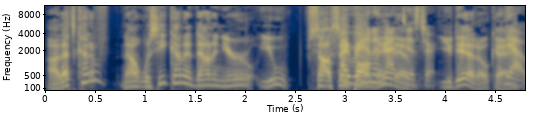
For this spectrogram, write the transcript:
uh, that's kind of now. Was he kind of down in your you South St. I Paul ran in that district. You did okay. Yeah,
